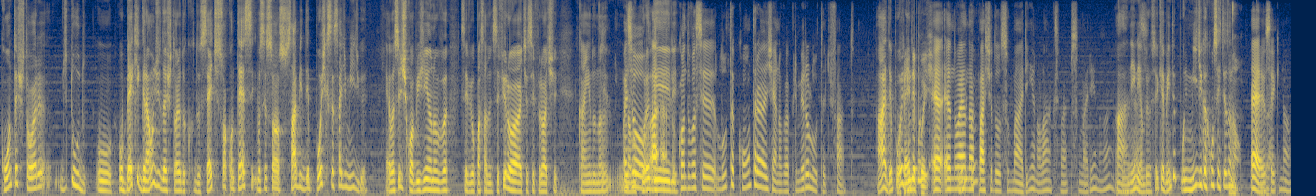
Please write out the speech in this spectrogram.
conta a história de tudo. O, o background da história do, do set só acontece, você só sabe depois que você sai de Midgar. Aí você descobre Gênova, você vê o passado de Sephiroth, Sephiroth caindo na, Mas na o, loucura a- a- dele. quando você luta contra a Gênova, a primeira luta, de fato. Ah, é depois. Bem bem depois. É, é- não é Bem na depois. parte do submarino lá, que você vai pro submarino, não é? Ah, Não nem é lembro. Eu sei que é bem depois. Em Midgar com certeza não. Não. É, eu Verdade. sei que não.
